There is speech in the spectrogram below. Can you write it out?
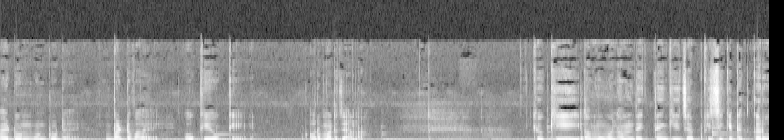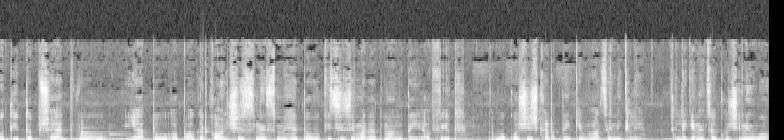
I don't want to die but why okay okay और मर जाना। क्योंकि अमूमन हम देखते हैं कि जब किसी की टक्कर होती तब शायद वो या तो अब अगर कॉन्शियसनेस में है तो वो किसी से मदद मांगते या फिर वो कोशिश करते हैं कि वहाँ से निकले। लेकिन ऐसा कुछ नहीं हुआ।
